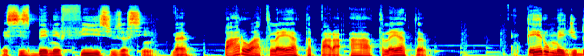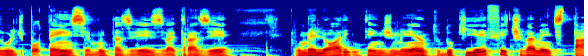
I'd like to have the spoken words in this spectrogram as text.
esses benefícios, assim, né? Para o atleta, para a atleta, ter um medidor de potência muitas vezes vai trazer um melhor entendimento do que efetivamente está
